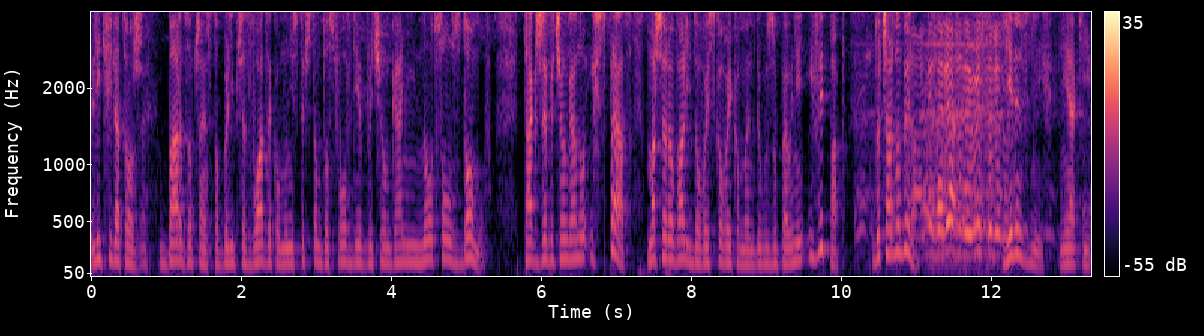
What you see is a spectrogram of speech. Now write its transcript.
Likwidatorzy bardzo często byli przez władzę komunistyczną dosłownie wyciągani nocą z domów. Także wyciągano ich z prac, maszerowali do wojskowej komendy uzupełnień i wypadł do Czarnobyla. Jeden z nich, niejaki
